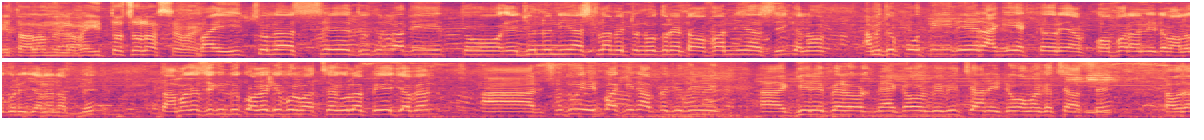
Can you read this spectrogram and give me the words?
এই তো আলহামদুলিল্লাহ ভাই ঈদ তো চলে আসছে ভাই। ভাই ঈদ চলে আসছে দুই দিন বাদে ঈদ তো এই জন্য নিয়ে আসলাম একটু নতুন একটা অফার নিয়ে আসি। কেন আমি তো প্রতি ঈদের আগে একটা করে অফার আনি এটা ভালো করে জানেন আপনি। তো আমার কাছে কিন্তু কোয়ালিটিফুল বাচ্চাগুলো পেয়ে যাবেন। আর শুধু এই পাখি না আপনি যদি গেরে প্যারট ম্যাকাওর বেবি চান এটাও আমার কাছে আছে। তারপরে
